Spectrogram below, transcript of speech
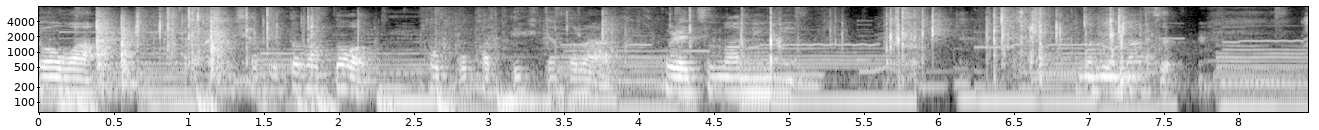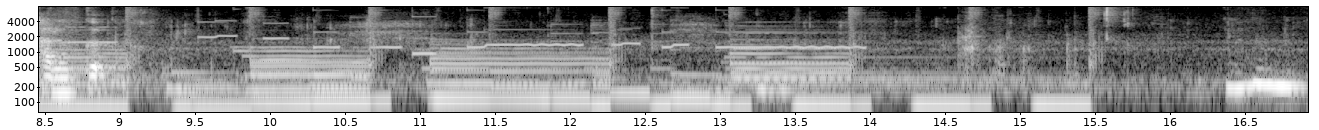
今日は鮭とばとトッポ買ってきたからこれつまみに飲みます。軽く。うん。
